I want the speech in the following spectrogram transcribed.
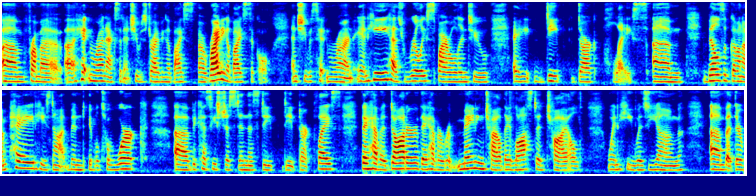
um, from a, a, hit and run accident. She was driving a bicy- uh, riding a bicycle and she was hit and run. And he has really spiraled into a deep, dark place. Um, bills have gone unpaid. He's not been able to work. Uh, because he's just in this deep, deep, dark place. They have a daughter. They have a remaining child. They lost a child when he was young, um, but their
